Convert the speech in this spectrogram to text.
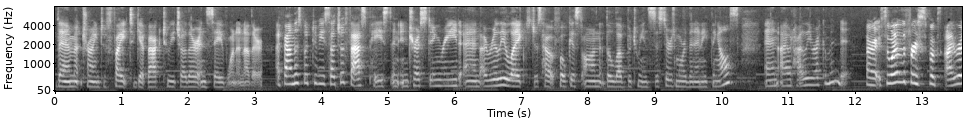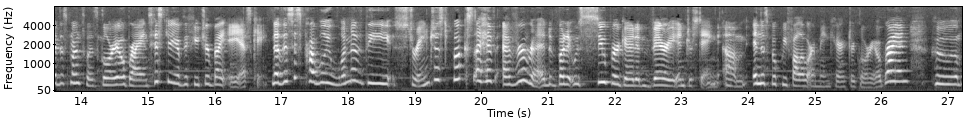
them trying to fight to get back to each other and save one another. I found this book to be such a fast-paced and interesting read and I really liked just how it focused on the love between sisters more than anything else and I would highly recommend it. Alright, so one of the first books I read this month was Glory O'Brien's History of the Future by A.S. King. Now this is probably one of the strangest books I have ever read, but it was super good and very interesting. Um, in this book we follow our main character Glory O'Brien, who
